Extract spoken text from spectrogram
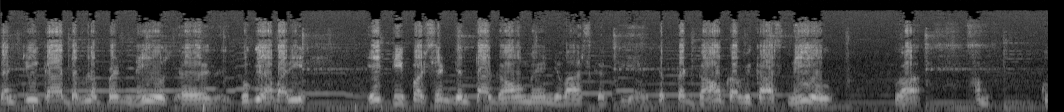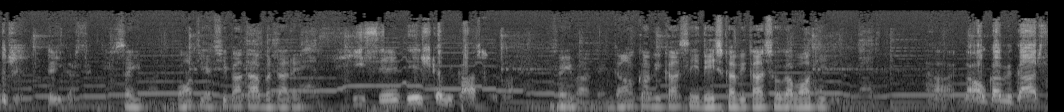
कंट्री का डेवलपमेंट नहीं हो क्योंकि हमारी 80 परसेंट जनता गाँव में निवास करती है। जब तक गाँव का विकास नहीं होगा हम कुछ नहीं कर सकते। सही बात बहुत ही अच्छी बात आप बता रहे हैं। ही से देश का विकास होगा। सही बात है। गाँव का विकास से देश का विकास होगा बहुत ही। हाँ गाँव का विकास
